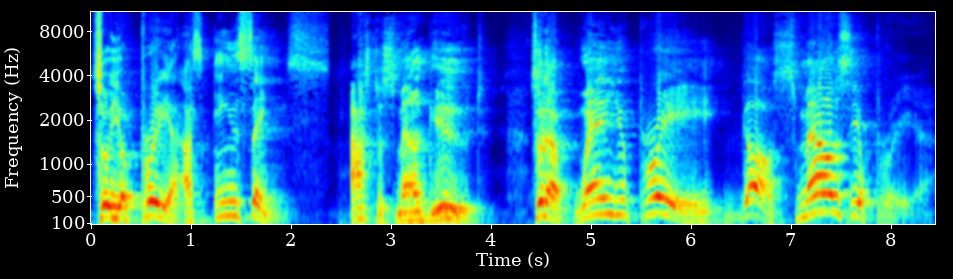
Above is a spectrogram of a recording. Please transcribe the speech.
So your prayer as incense has to smell good. So that when you pray, God smells your prayer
